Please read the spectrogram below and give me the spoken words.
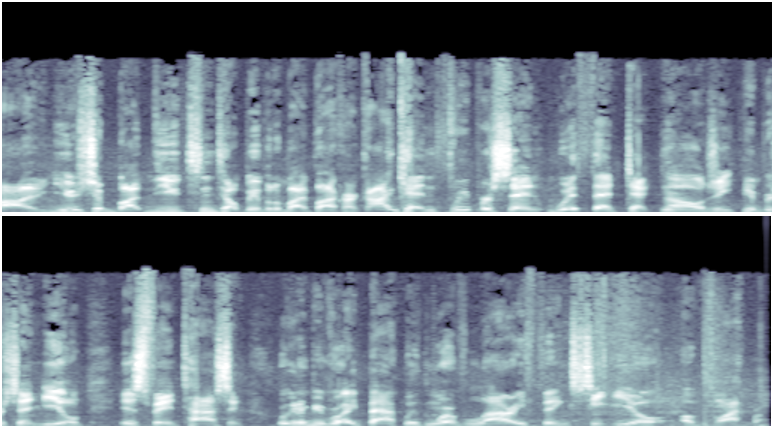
Uh, you should buy. You can tell people to buy BlackRock. I can. Three percent with that technology, three percent yield is fantastic. We're going to be right back with more of Larry Fink, CEO of BlackRock.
